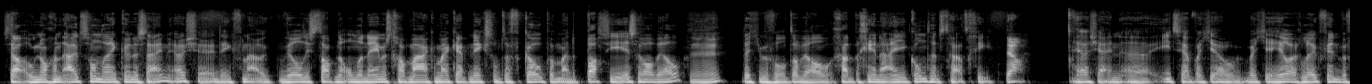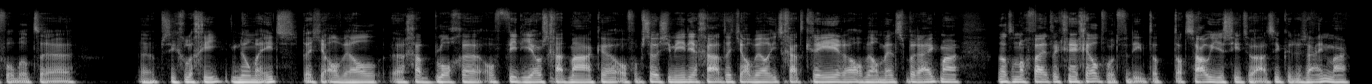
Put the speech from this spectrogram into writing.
Zou ook nog een uitzondering kunnen zijn. Als je denkt van nou, ik wil die stap naar ondernemerschap maken. Maar ik heb niks om te verkopen. Maar de passie is er al wel. Mhm. Dat je bijvoorbeeld dan wel gaat beginnen aan je contentstrategie. Ja, Ja, als jij een, eh, iets hebt wat je, wat je heel erg leuk vindt, bijvoorbeeld eh, eh, psychologie, ik noem maar iets, dat je al wel gaat bloggen of video's gaat maken of op social media gaat, dat je al wel iets gaat creëren, al wel mensen bereikt, maar dat er nog feitelijk geen geld wordt verdiend. Dat, dat zou je situatie kunnen zijn, maar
